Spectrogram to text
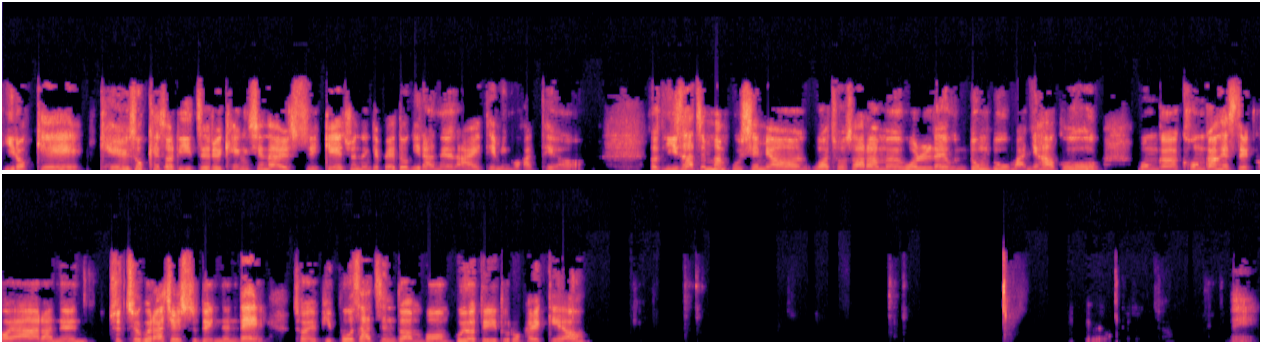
이렇게 계속해서 리즈를 갱신할 수 있게 해주는 게 빼독이라는 아이템인 것 같아요. 이 사진만 보시면 와 저 사람은 원래 운동도 많이 하고 뭔가 건강했을 거야 라는 추측을 하실 수도 있는데 저의 비포 사진도 한번 보여드리도록 할게요. 네.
